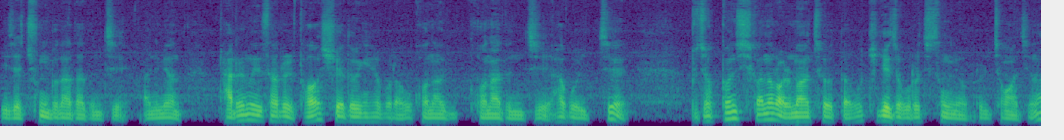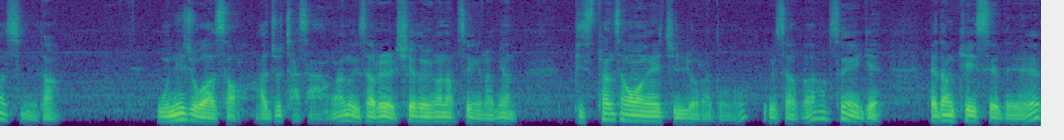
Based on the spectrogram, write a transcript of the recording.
이제 충분하다든지 아니면 다른 의사를 더 shadowing 해보라고 권하, 권하든지 하고 있지 무조건 시간을 얼마나 채웠다고 기계적으로 지속 여부를 정하지는 않습니다. 운이 좋아서 아주 자상한 의사를 쉐도잉한 학생이라면 비슷한 상황의 진료라도 의사가 학생에게 해당 케이스에 대해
